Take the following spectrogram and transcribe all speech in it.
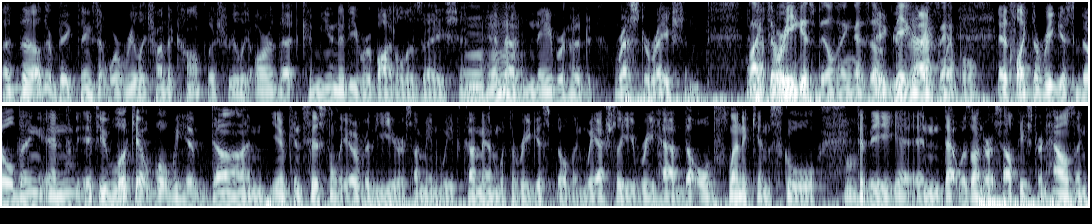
uh, the other big things that we're really trying to accomplish really are that community revitalization and that neighborhood restoration. And like the where- Regas building as a bigger example. It's like the Regas building, and if you look at what we have done, you know, consistently over the years, I mean, we've come in with the Regas building. We actually rehabbed the old Flenniken School hmm. to be, and that was under our Southeastern Housing,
